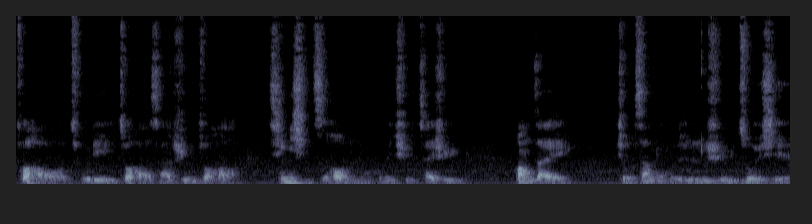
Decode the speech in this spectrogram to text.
做好处理，做好杀菌，做好清洗之后呢，我们会去再去放在酒上面，或者是去做一些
